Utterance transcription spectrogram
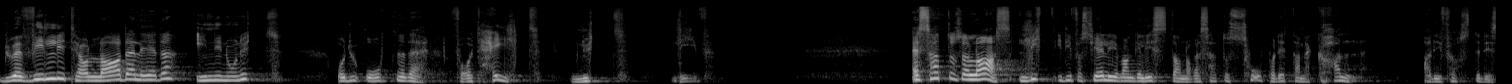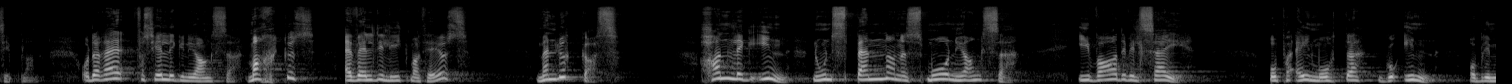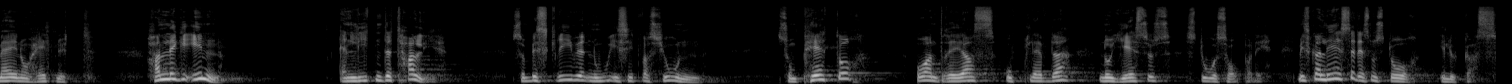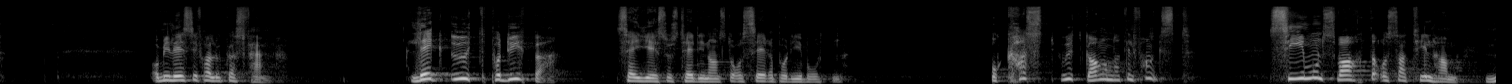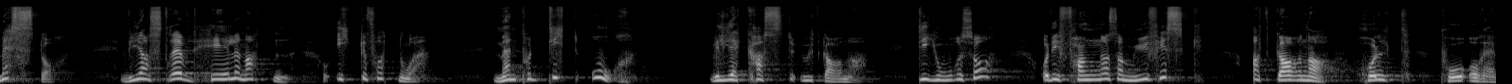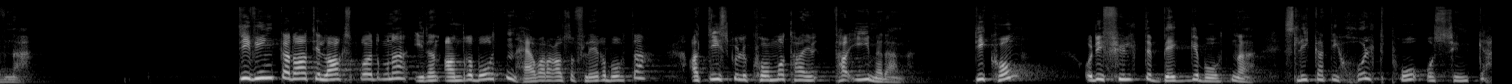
Du er villig til å la deg lede inn i noe nytt, og du åpner deg for et helt nytt liv. Jeg satt og las litt i de forskjellige evangelistene når jeg satt og så på dette med kall av de første disiplene. Og Det er forskjellige nyanser. Markus er veldig lik Matteus, men Lukas han legger inn noen spennende små nyanser i hva det vil si å på en måte gå inn og bli med i noe helt nytt. Han legger inn en liten detalj som beskriver noe i situasjonen som Peter og Andreas opplevde når Jesus sto og så på dem. Vi skal lese det som står i Lukas. Og Vi leser fra Lukas 5. Legg ut på dypet, sier Jesus til dem når han står og ser på dem i båten. Og kast ut garna til fangst. Simon svarte og sa til ham, 'Mester, vi har strevd hele natten og ikke fått noe.' Men på ditt ord vil jeg kaste ut garna. De gjorde så, og de fanga så mye fisk at garna holdt på å revne. De vinka da til lagsbrødrene i den andre båten her var det altså flere båter, at de skulle komme og ta, ta i med dem. De kom, og de fylte begge båtene, slik at de holdt på å synke.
